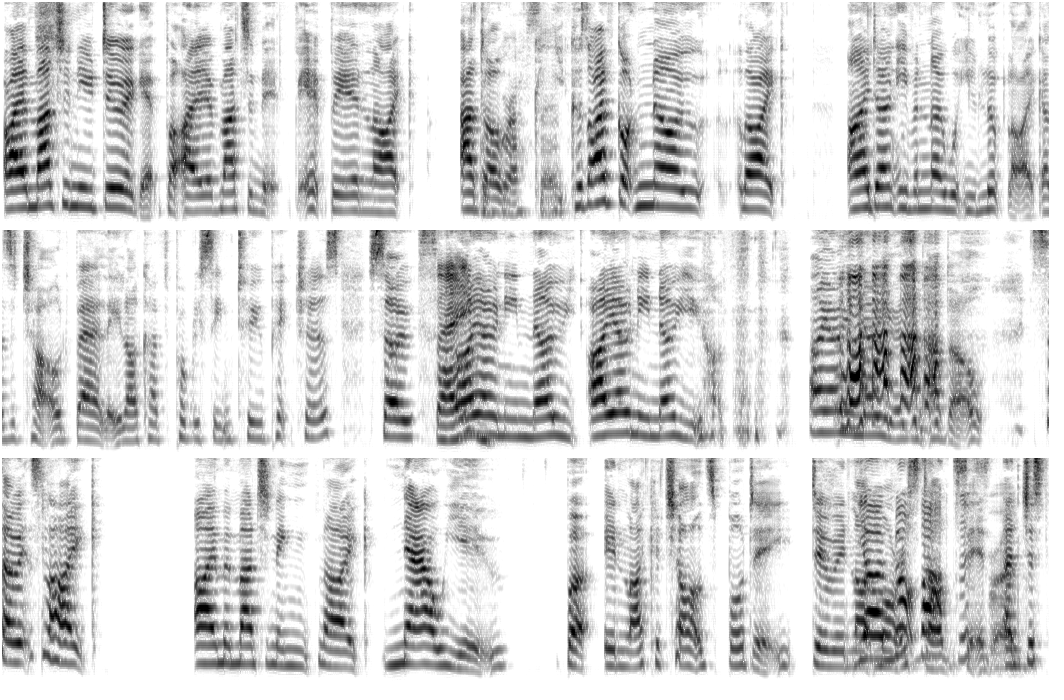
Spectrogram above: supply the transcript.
I imagine you doing it, but I imagine it it being like adult because I've got no like. I don't even know what you look like as a child, barely. Like I've probably seen two pictures, so Same. I only know I only know you. I only know you as an adult. So it's like I'm imagining like now you, but in like a child's body doing like Yeah, Morris not dancing, and just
